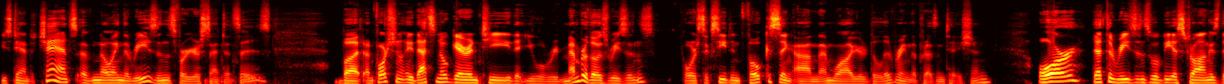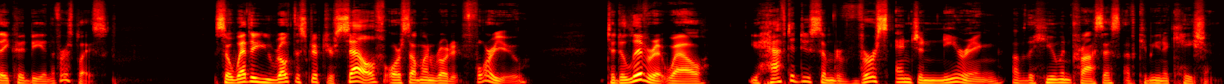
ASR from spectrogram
you stand a chance of knowing the reasons for your sentences, but unfortunately, that's no guarantee that you will remember those reasons or succeed in focusing on them while you're delivering the presentation, or that the reasons will be as strong as they could be in the first place. So whether you wrote the script yourself or someone wrote it for you, to deliver it well, you have to do some reverse engineering of the human process of communication.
